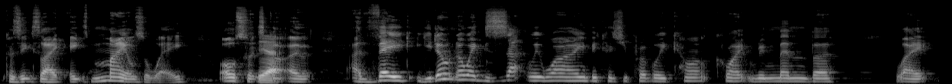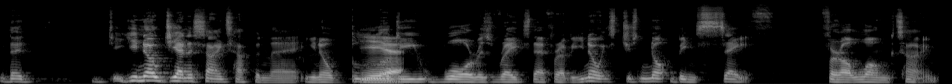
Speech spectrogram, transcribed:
because it's like it's miles away. Also, it's yeah. got a, a vague. You don't know exactly why because you probably can't quite remember like the you know genocides happen there. You know bloody yeah. war has raged there forever. You know it's just not been safe for a long time.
